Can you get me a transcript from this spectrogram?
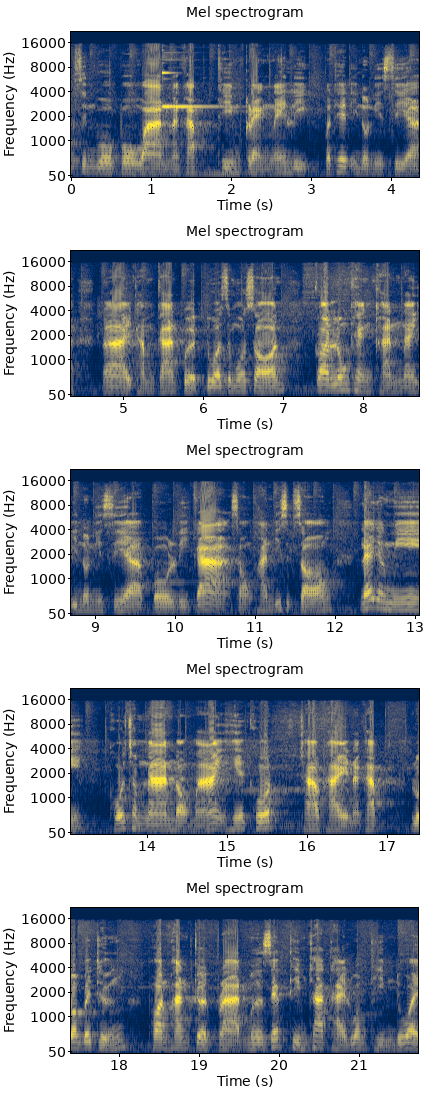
บซินโวโปวานนะครับ ทีมแกร่งในลีกประเทศอินโดนีเซีย ได้ทำการเปิดตัวสโมสร ก่อนลงแข่งขันในอินโดนีเซียโปลิก้า 2022 และยังมีโค้ชชำนาญดอกไม้เฮดโค้ชชาวไทยนะครับ รวมไปถึง พรพันธ์เกิดปราดมือเซตทีมชาติไทยร่วมทีมด้วย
